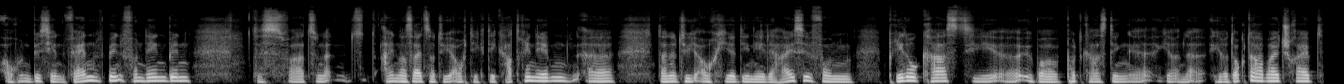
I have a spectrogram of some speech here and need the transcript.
auch ein bisschen Fan bin, von denen bin. Das war zu, einerseits natürlich auch die, die Katrin eben, äh, dann natürlich auch hier die Nele Heiße vom Predocast, die äh, über Podcasting äh, ihre, ihre Doktorarbeit schreibt.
